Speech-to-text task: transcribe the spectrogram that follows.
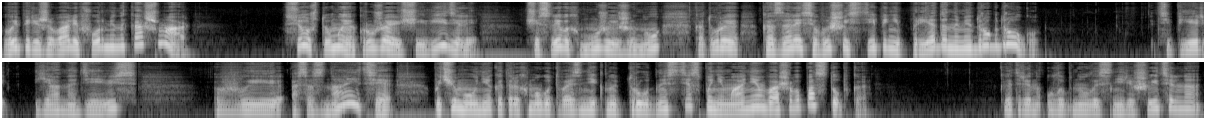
вы переживали форменный кошмар — все, что мы, окружающие, видели, счастливых мужа и жену, которые казались в высшей степени преданными друг другу. Теперь, я надеюсь, вы осознаете, почему у некоторых могут возникнуть трудности с пониманием вашего поступка. Кэтрин улыбнулась нерешительно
